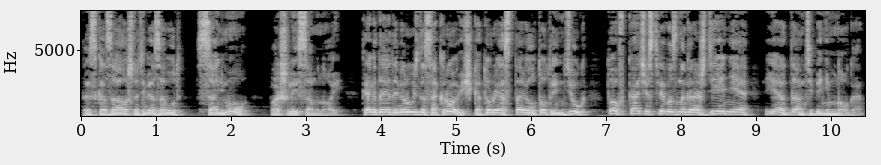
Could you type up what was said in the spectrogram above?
«Ты сказал, что тебя зовут Саньму? Пошли со мной. Когда я доберусь до сокровищ, которые оставил тот индюк, то в качестве вознаграждения я дам тебе немного».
